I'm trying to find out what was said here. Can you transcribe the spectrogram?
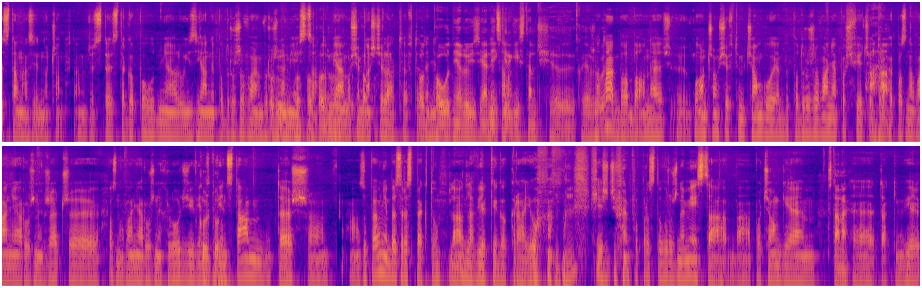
Stanach Zjednoczonych. Tam gdzieś z, z tego południa Luizjany podróżowałem w różne Po- po- miejsca. po- to miałem 18 lat wtedy. Od nie- południa Luizjany i. Kirgistan ci się e, kojarzyły? No tak, bo, bo one łączą się w tym ciągu jakby podróżowania po świecie Aha. trochę, poznawania różnych rzeczy, poznawania różnych ludzi, więc, więc tam też e, zupełnie bez respektu dla, dla wielkiego kraju Mhm. jeździłem po prostu w różne miejsca, pociągiem, W Stanach. e, takim wiel,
